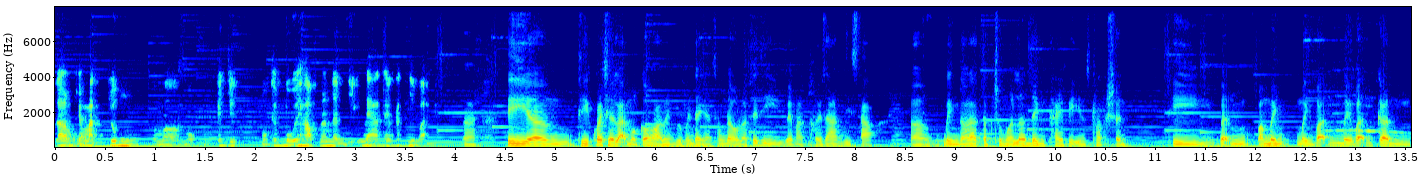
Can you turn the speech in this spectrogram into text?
đó là một cái dạ. mặt chung mà một cái một cái buổi học nó nên diễn ra theo cách như vậy à, thì ờ, thì quay trở lại một câu hỏi mình vừa mới đánh ra trong đầu là thế thì về mặt thời gian thì sao uh, mình nói là tập trung vào learning thay vì instruction thì vẫn mà mình mình vẫn mình vẫn cần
